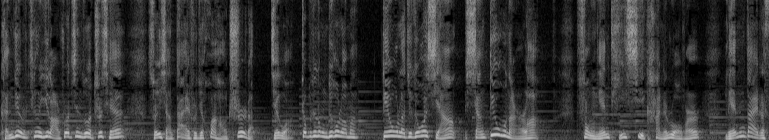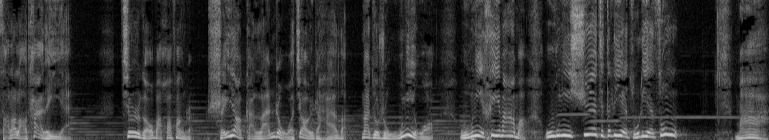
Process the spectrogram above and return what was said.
肯定是听姨姥说金镯子值钱，所以想带出去换好吃的，结果这不就弄丢了吗？丢了就给我想想丢哪儿了？凤年提气看着若文，连带着扫了老太太一眼。今儿个我把话放这儿，谁要敢拦着我教育这孩子，那就是忤逆我，忤逆黑妈妈，忤逆薛家的列祖列宗。妈，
